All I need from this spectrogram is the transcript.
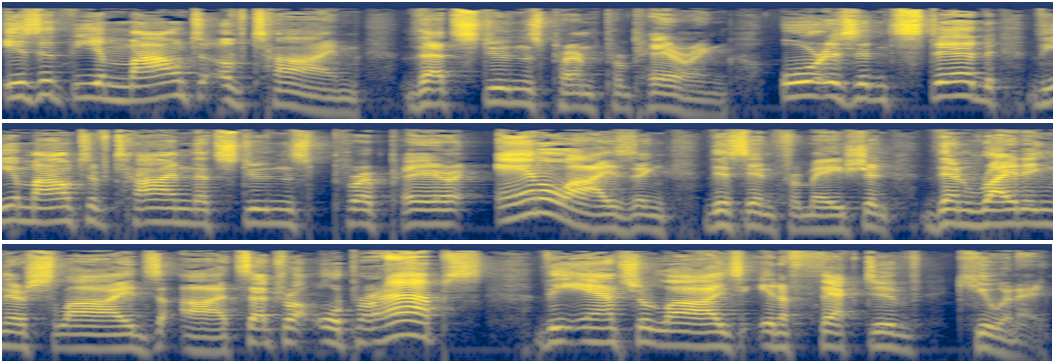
Is it the amount of time that students are preparing? Or is instead the amount of time that students prepare analyzing this information, then writing their slides, uh, etc.? Or perhaps the answer lies in effective Q&A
